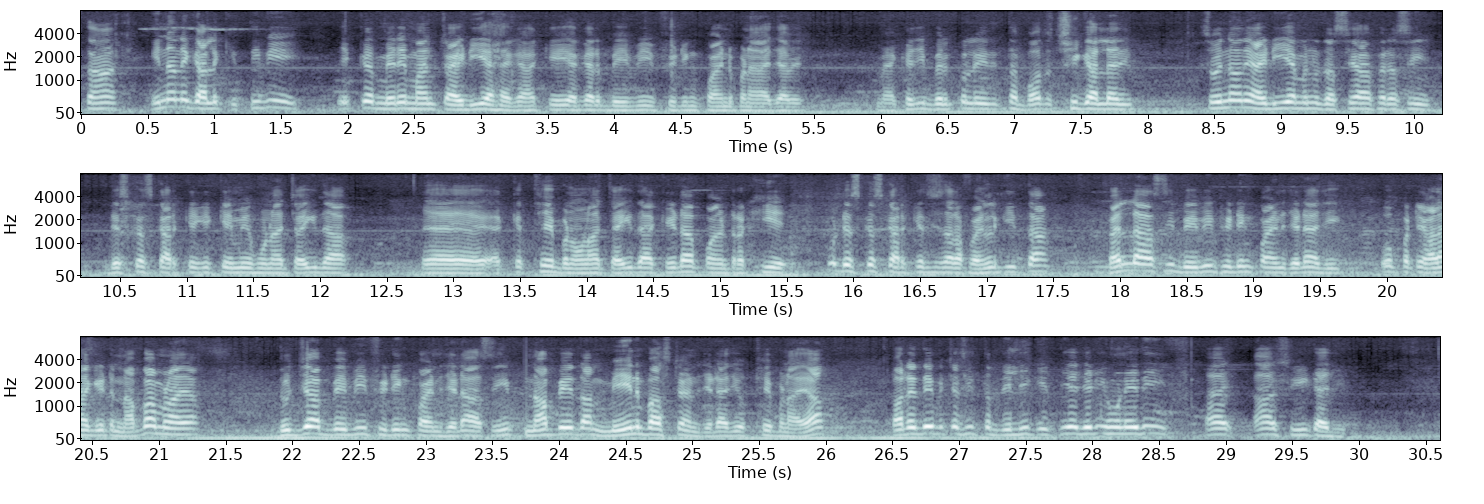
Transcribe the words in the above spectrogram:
ਤਾਂ ਇਹਨਾਂ ਨੇ ਗੱਲ ਕੀਤੀ ਵੀ ਇੱਕ ਮੇਰੇ ਮਨ 'ਚ ਆਈਡੀਆ ਹੈਗਾ ਕਿ ਅਗਰ ਬੇਬੀ ਫੀਡਿੰਗ ਪੁਆਇੰਟ ਬਣਾਇਆ ਜਾਵੇ। ਮੈਂ ਕਿਹਾ ਜੀ, ਬਿਲਕੁਲ, ਇਹ ਤਾਂ ਬਹੁਤ ਅੱਛੀ ਗੱਲ ਹੈ ਜੀ। ਸੋ ਇਹਨਾਂ ਨੇ ਆਈਡੀਆ ਮੈਨੂੰ ਦੱਸਿਆ, ਫਿਰ ਅਸੀਂ ਡਿਸਕਸ ਕਰਕੇ ਕਿ ਕਿਵੇਂ ਹੋਣਾ ਚਾਹੀਦਾ ਕਿੱਥੇ ਬਣਾਉਣਾ ਚਾਹੀਦਾ, ਕਿਹੜਾ ਪੁਆਇੰਟ ਰੱਖੀਏ, ਉਹ ਡਿਸਕਸ ਕਰਕੇ ਅਸੀਂ ਸਾਰਾ ਫਾਈਨਲ ਕੀਤਾ। ਪਹਿਲਾ ਅਸੀਂ ਬੇਬੀ ਫੀਡਿੰਗ ਪੁਆਇੰਟ ਜਿਹੜਾ ਜੀ, ਉਹ ਪਟਿਆਲਾ ਗੇਟ ਨਾਭਾ ਬਣਾਇਆ। ਦੂਜਾ ਬੇਬੀ ਫੀਡਿੰਗ ਪੁਆਇੰਟ ਜਿਹੜਾ ਅਸੀਂ, ਨਾਭੇ ਦਾ ਮੇਨ ਬੱਸ ਸਟੈਂਡ ਜਿਹੜਾ ਜੀ, ਉੱਥੇ ਬਣਾਇਆ। ਔਰ ਇਹਦੇ ਵਿੱਚ ਅਸੀਂ ਤਬਦੀਲੀ ਕੀਤੀ ਹੈ, ਜਿਹੜੀ ਹੁਣ ਇਹਦੀ ਆ ਸੀਟ ਹੈ ਜੀ।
